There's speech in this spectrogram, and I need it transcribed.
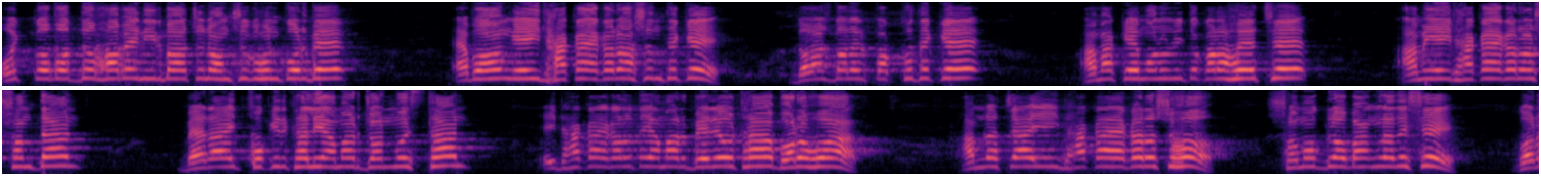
ঐক্যবদ্ধভাবে নির্বাচনে অংশগ্রহণ করবে এবং এই ঢাকা এগারো আসন থেকে দশ দলের পক্ষ থেকে আমাকে মনোনীত করা হয়েছে। আমি এই ঢাকা এগারোর সন্তান, বেড়াইত ফকিরখালী আমার জন্মস্থান। এই ঢাকা এগারোতে আমার বেড়ে ওঠা বড় হওয়া। আমরা চাই এই ঢাকা এগারো সহ সমগ্র বাংলাদেশে গণ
